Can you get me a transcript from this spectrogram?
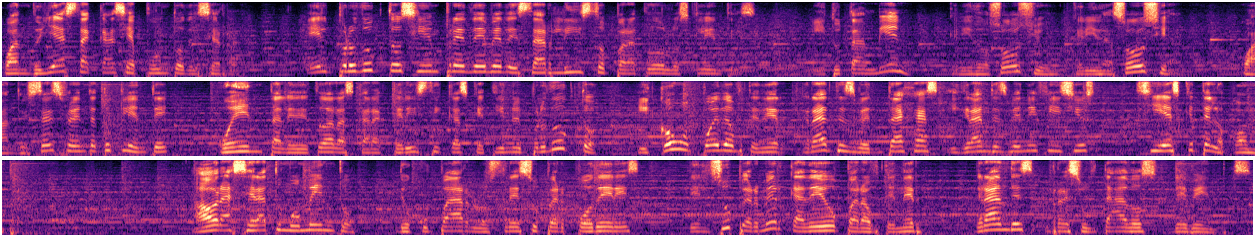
cuando ya está casi a punto de cerrar. El producto siempre debe de estar listo para todos los clientes. Y tú también, querido socio, querida socia, cuando estés frente a tu cliente, cuéntale de todas las características que tiene el producto y cómo puede obtener grandes ventajas y grandes beneficios si es que te lo compra. Ahora será tu momento de ocupar los tres superpoderes del supermercadeo para obtener grandes resultados de ventas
